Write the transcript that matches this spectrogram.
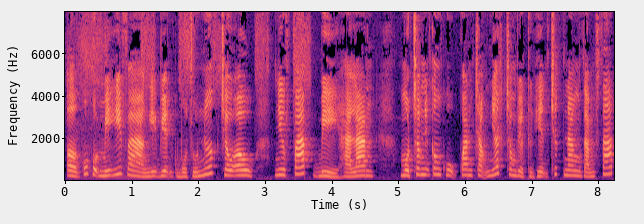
ở Quốc hội Mỹ và nghị viện của một số nước châu Âu như Pháp, Bỉ, Hà Lan, một trong những công cụ quan trọng nhất trong việc thực hiện chức năng giám sát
